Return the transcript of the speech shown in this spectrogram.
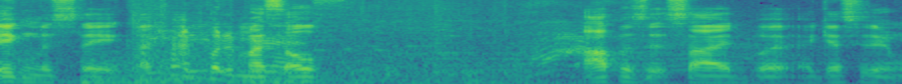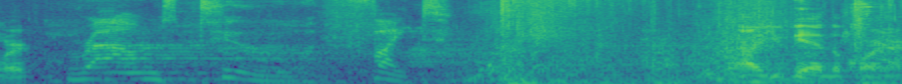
Big mistake. I tried putting myself opposite side, but I guess it didn't work. Round two, fight. Oh, you get in the corner.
